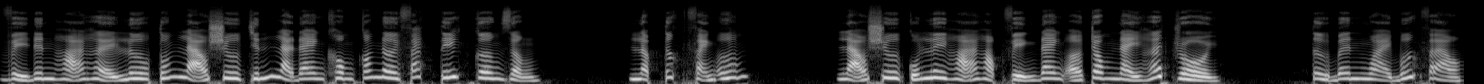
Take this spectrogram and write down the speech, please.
Vị đinh hỏa hệ lưu tuấn lão sư chính là đang không có nơi phát tiết cơn giận. Lập tức phản ứng. Lão sư của ly hỏa học viện đang ở trong này hết rồi. Từ bên ngoài bước vào.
